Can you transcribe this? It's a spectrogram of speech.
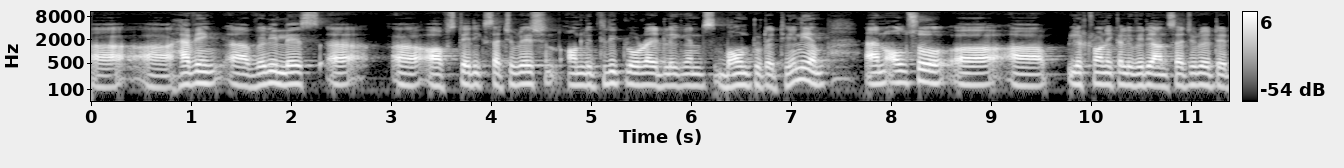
uh, having very less of steric saturation only 3 chloride ligands bound to titanium and also uh, uh, electronically very unsaturated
